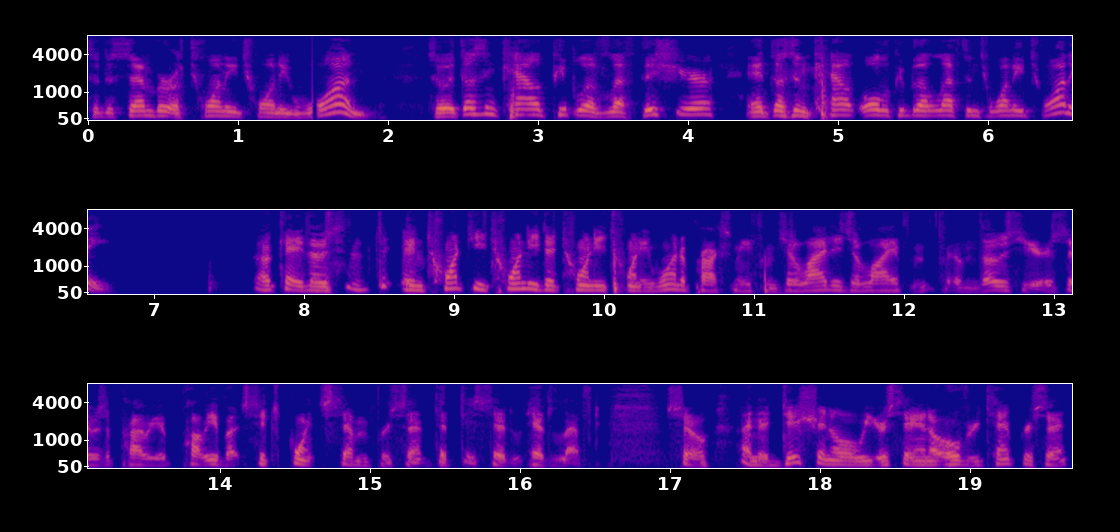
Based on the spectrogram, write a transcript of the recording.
to December of 2021. So it doesn't count people that have left this year, and it doesn't count all the people that left in 2020. Okay, those in 2020 to 2021, approximately from July to July, from, from those years, there was a probably probably about 6.7 percent that they said had left. So an additional, you're saying over 10 percent.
